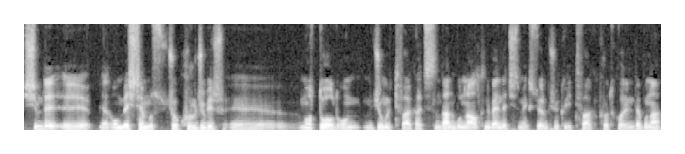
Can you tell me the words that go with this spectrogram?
Şimdi e, yani 15 Temmuz çok kurucu bir e, motto oldu o, Cumhur İttifakı açısından. Bunun altını ben de çizmek istiyorum. Çünkü ittifak protokolünde buna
